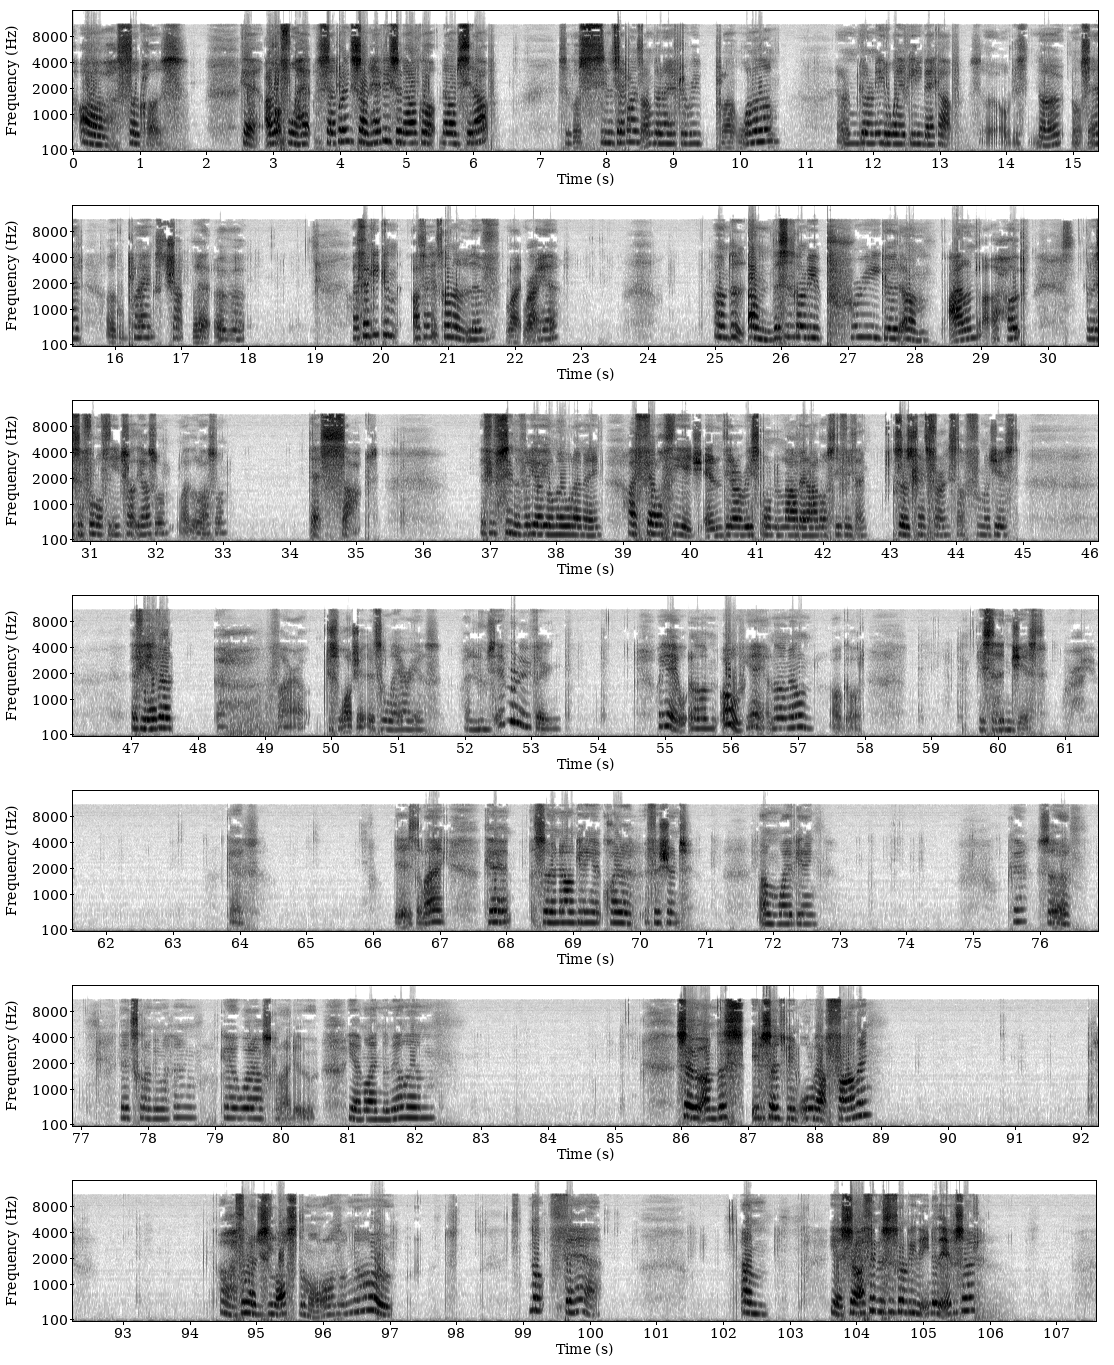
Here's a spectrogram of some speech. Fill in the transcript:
oh, so close. Okay, I got four saplings, so I'm happy. So now I've got now I'm set up. So I've got seven saplings. I'm gonna have to replant one of them, and I'm gonna need a way of getting back up. So I'll just no, not sand. Local planks. Chuck that over. I think it can. I think it's gonna live like right here. Um, the, um, this is gonna be a pretty good um island. I hope. Unless I fall off the edge like the last one, like the last one. That sucked. If you've seen the video, you'll know what I mean. I fell off the edge, and then I respawned in lava, and I lost everything. So I was transferring stuff from my chest. If you haven't, fire out. Just watch it. It's hilarious. I lose everything. Oh yeah, another. Oh yeah, another melon. Oh god. It's the hidden chest. Where are you? Guess. There's the lag. Okay, so now I'm getting it quite a efficient um way of getting. Okay, so that's gonna be my thing. Okay, what else can I do? Yeah, mine the melon. So, um, this episode's been all about farming. Oh, I thought I just lost them all. I was like, no. It's not fair. Um, yeah, so I think this is going to be the end of the episode.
